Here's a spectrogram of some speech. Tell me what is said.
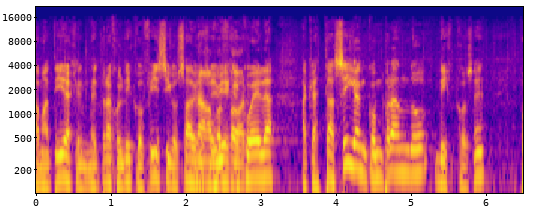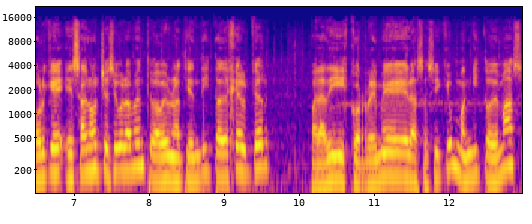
a Matías, que me trajo el disco físico, sabe que soy vieja escuela, acá está, sigan comprando discos, ¿eh? Porque esa noche seguramente va a haber una tiendita de Helker para discos, remeras, así que un manguito de más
